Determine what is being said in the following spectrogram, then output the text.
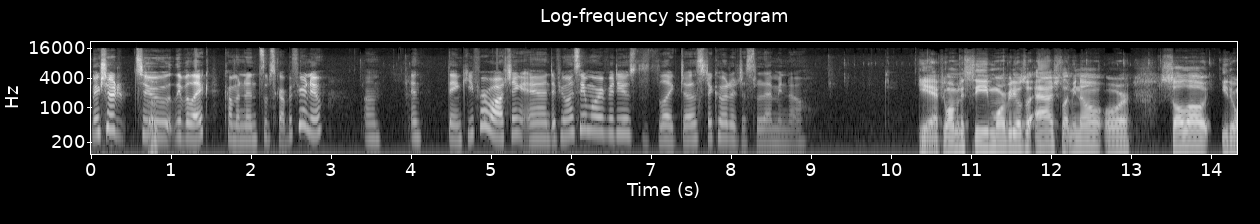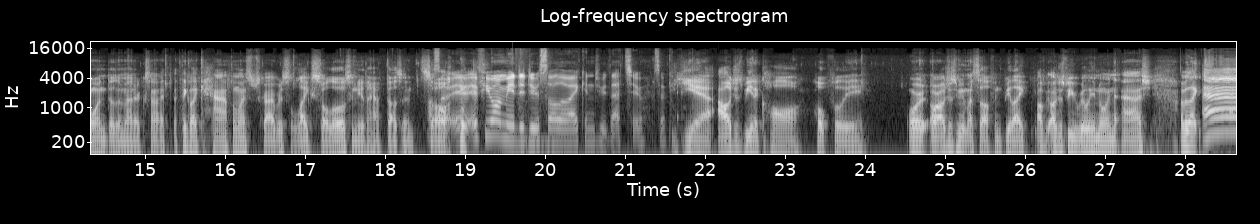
make sure to Uh, leave a like, comment, and subscribe if you're new. Um, thank you for watching. And if you want to see more videos like just Dakota, just let me know. yeah, if you want me to see more videos with Ash, let me know. Or solo, either one doesn't matter. Cause I, I think like half of my subscribers like solos, and the other half doesn't. So Also, if you want me to do solo, I can do that too. It's okay. yeah, I'll just be in a call, hopefully. Or, or I'll just mute myself and be like, I'll, I'll just be really annoying to Ash. I'll be like, Ash!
